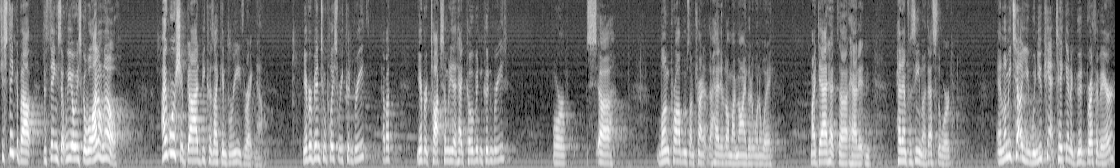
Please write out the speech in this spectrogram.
Just think about the things that we always go, well, I don't know. I worship God because I can breathe right now. You ever been to a place where you couldn't breathe? How about you ever talked to somebody that had COVID and couldn't breathe? Or uh, lung problems? I'm trying to, I had it on my mind, but it went away. My dad had, uh, had it and had emphysema, that's the word. And let me tell you, when you can't take in a good breath of air,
